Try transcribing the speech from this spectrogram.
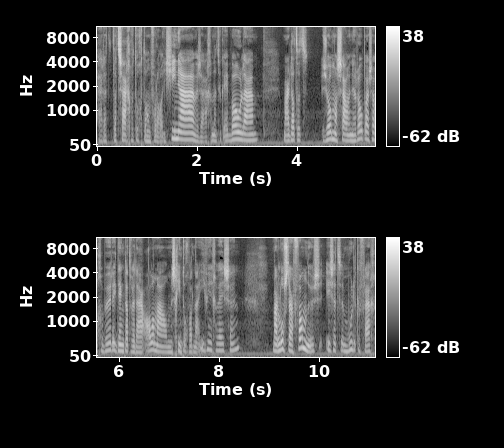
ja, dat, dat zagen we toch dan vooral in China. We zagen natuurlijk ebola. Maar dat het zo massaal in Europa zou gebeuren, ik denk dat we daar allemaal misschien toch wat naïef in geweest zijn. Maar los daarvan dus is het een moeilijke vraag,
